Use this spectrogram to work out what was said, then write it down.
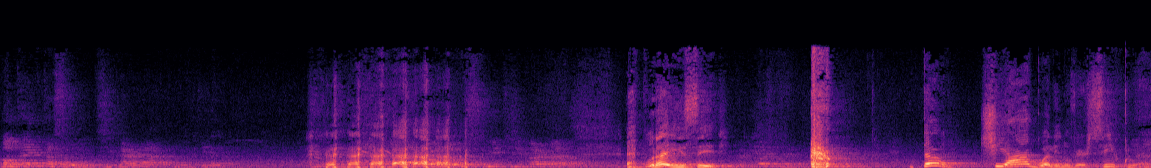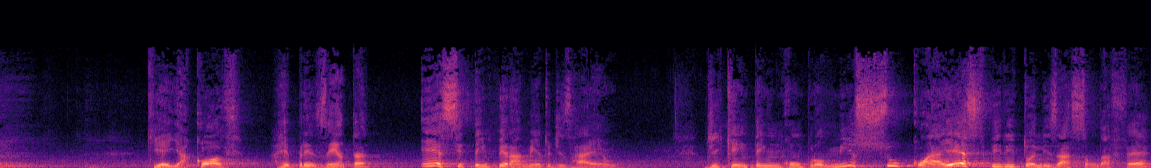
Onde é que está seu desencarnado? é por aí, Cid. Então, Tiago ali no versículo, que é Yaakov, representa esse temperamento de Israel, de quem tem um compromisso com a espiritualização da fé,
